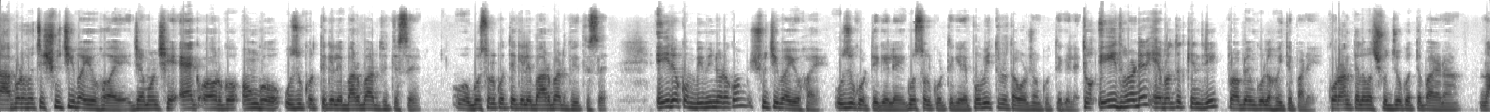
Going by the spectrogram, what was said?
তারপর হচ্ছে সূচিবায়ু হয়, যেমন সে এক অর্গ অঙ্গ উজু করতে গেলে বারবার ধুইতেছে গোসল করতে গেলে বারবার ধুইতেছে। এইরকম বিভিন্ন রকম সূচিবায়ু হয়, উজু করতে গেলে, গোসল করতে গেলে, পবিত্রতা অর্জন করতে গেলে। তো এই ধরনের এবাদত কেন্দ্রিক প্রবলেমগুলো হইতে পারে। কোরআন তেলাবাদ সহ্য করতে পারে না না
